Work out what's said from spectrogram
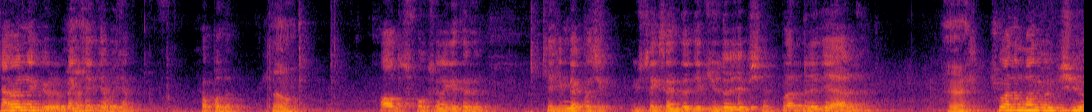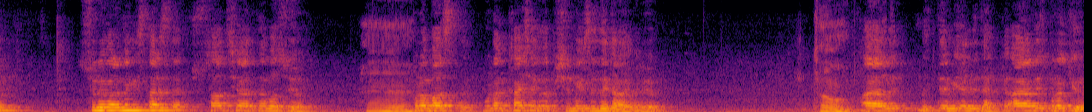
Ya örnek veriyorum, ben kek yapacağım. Kapalı. Tamam. Alt üst fonksiyona getirdim. Kekim yaklaşık 180 derece, 200 derece pişer. Buranın derece ayarlıyor. Evet. Şu anda manuel pişiyor. Süre vermek isterse şu saat işaretine basıyor. He, Buna bastı. Buradan kaç dakika pişirmek istediğine karar veriyor. tamam. Ayarlayıp, diyelim ki 50 dakika, ayarlayıp bırakıyor.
